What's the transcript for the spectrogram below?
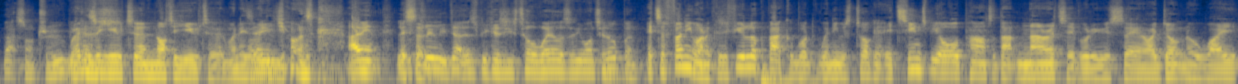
that's not true. When is a U-turn not a U-turn? When is I Eddie mean, Jones? I mean, listen. He clearly does because he's told Wales that he wants it open. It's a funny one because if you look back at what when he was talking, it seems to be all part of that narrative where he was saying, "Oh, I don't know why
